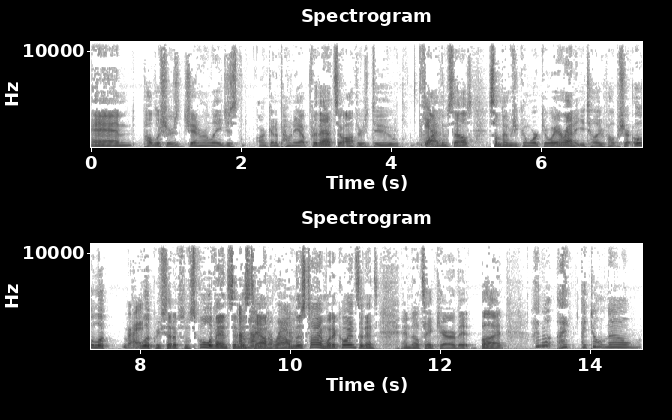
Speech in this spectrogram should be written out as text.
and publishers generally just aren't going to pony up for that. So authors do fly Yeah. themselves. Sometimes you can work your way around it. You tell your publisher, "Oh, look, Right. look, we've set up some school events in this Uh-huh, town around yeah. this time. What a coincidence!" And they'll take care of it. But I don't, I, I don't know.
